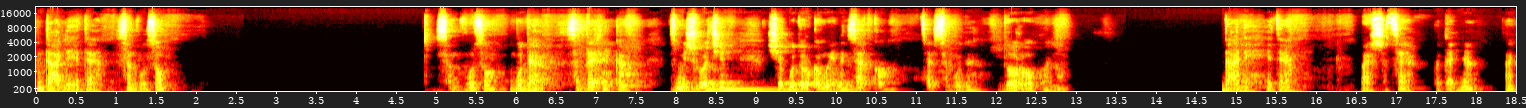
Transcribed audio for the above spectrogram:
Далі йде санвузол. Санвузол, буде сантехніка, змішувачі, ще буде рукомийник, зеркало. Це все буде дороблено. Далі йде перше це котельня, так?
